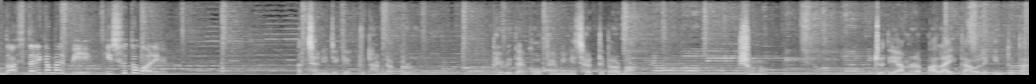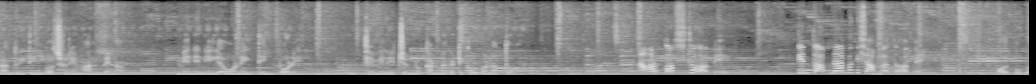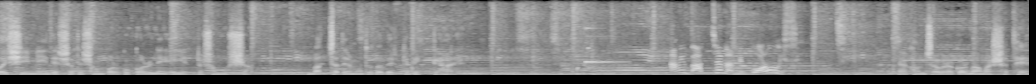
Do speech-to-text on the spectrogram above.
দশ তারিখ আমার বিয়ে কিছু তো করেন। আচ্ছা নিজেকে একটু ঠান্ডা করো। ভেবে দেখো ফ্যামিলি ছাড়তে পারবা? শোনো যদি আমরা পালাই তাহলে কিন্তু তারা দুই তিন বছরে মানবে না। মেনে নিলেও অনেক দিন পরে। ফ্যামিলির জন্য কান্নাকাটি করবা না তো? আমার কষ্ট হবে কিন্তু আপনার আমাকে সামলাতে হবে। অল্প বয়সী মেয়েদের সাথে সম্পর্ক করলে এই একটা সমস্যা। বাচ্চাদের মতো তাদেরকে দেখতে হয়। আমি বাচ্চা না আমি বড় হয়েছি এখন ঝগড়া করবা আমার সাথে?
